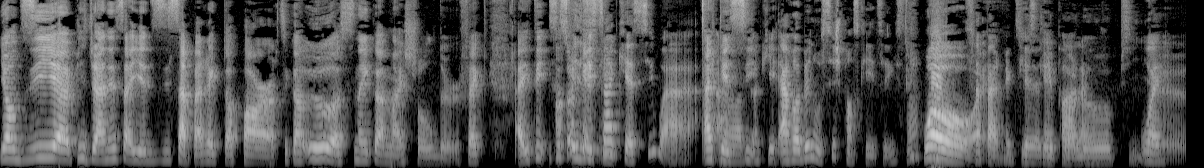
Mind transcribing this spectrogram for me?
Ils ont dit, euh, puis Janice, elle a dit, ça paraît que t'as peur. C'est comme, oh, snake on my shoulder. Fait que, elle été, c'est sûr Elle qu'elle a dit ça à Cassie ou à... À Cassie. Ok. À Robin aussi, je pense qu'ils disent? Ouais, ouais, Ça ouais. paraît que qu'elle est pas là. puis Ouais. euh,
